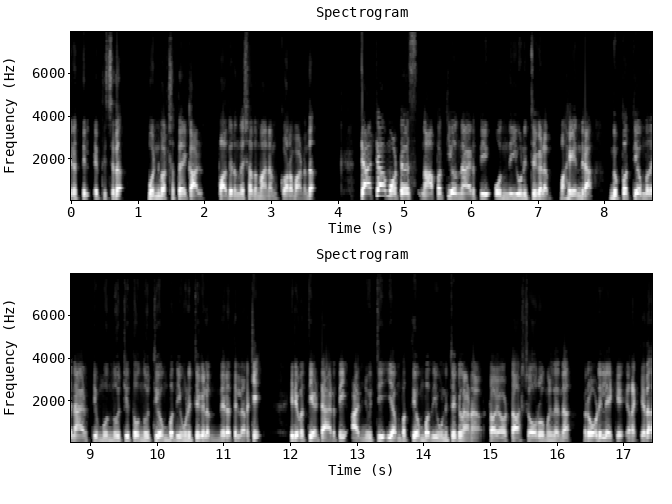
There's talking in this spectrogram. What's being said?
നിരത്തിൽ എത്തിച്ചത്. മുൻവർഷത്തേക്കാൾ പതിനൊന്ന് ശതമാനം കുറവാണിത്. ടാറ്റ മോട്ടേഴ്സ് നാൽപ്പത്തി ഒന്നായിരത്തി ഒന്ന് യൂണിറ്റുകളും മഹേന്ദ്ര മുപ്പത്തി ഒമ്പതിനായിരത്തി മുന്നൂറ്റി തൊണ്ണൂറ്റി ഒമ്പത് യൂണിറ്റുകളും നിരത്തിലിറക്കി. ഇരുപത്തിയെട്ടായിരത്തി അഞ്ഞൂറ്റി എൺപത്തി ഒമ്പത് യൂണിറ്റുകളാണ് ടൊയോട്ട ഷോറൂമിൽ നിന്ന് റോഡിലേക്ക് ഇറക്കിയത്.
